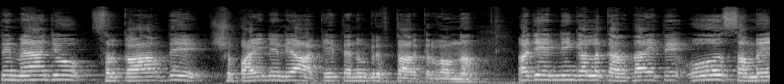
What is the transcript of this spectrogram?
ਤੇ ਮੈਂ ਜੋ ਸਰਕਾਰ ਦੇ ਸਿਪਾਹੀ ਨੇ ਲਿਆ ਕੇ ਤੈਨੂੰ ਗ੍ਰਿਫਤਾਰ ਕਰਵਾਉਣਾ। ਅਜੇ ਇੰਨੀ ਗੱਲ ਕਰਦਾ ਏ ਤੇ ਉਸ ਸਮੇਂ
